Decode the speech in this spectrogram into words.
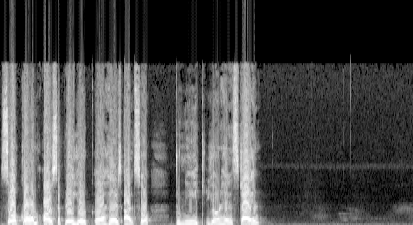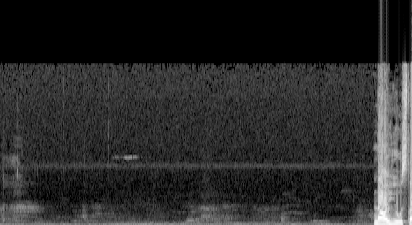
So comb or spray your uh, hairs also to neat your hairstyle. Now use the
